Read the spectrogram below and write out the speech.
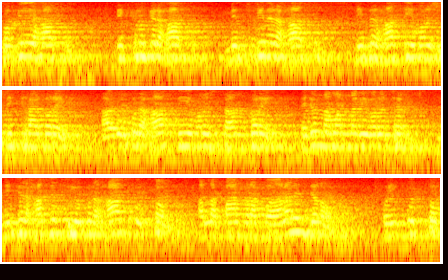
ফকিরের হাত, ভিক্ষুকের হাত, মিসকিনের হাত। নিজের হাত দিয়ে মানুষ ভিক্ষা করে। আর উপরে হাত দিয়ে মানুষ দান করে। এজন্য আমার নবী বলেছেন, নিচের হাতের চেয়ে উপরে হাত উত্তম। আল্লাহ পাক রাব্বুল আলামিন যেন ওই উত্তম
